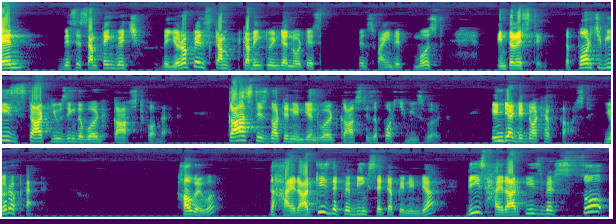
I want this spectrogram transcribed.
then this is something which the Europeans come, coming to India notice, Europeans find it most interesting. The Portuguese start using the word caste for that. Caste is not an Indian word, caste is a Portuguese word. India did not have caste, Europe had. However, the hierarchies that were being set up in India, these hierarchies were so,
